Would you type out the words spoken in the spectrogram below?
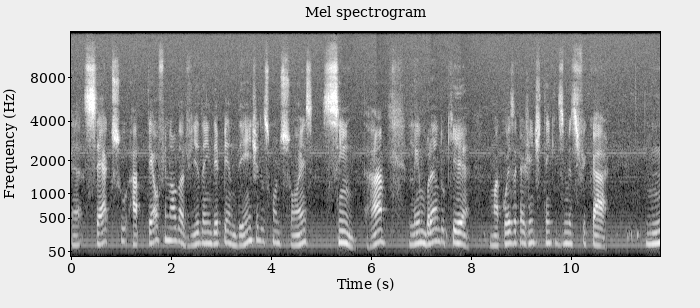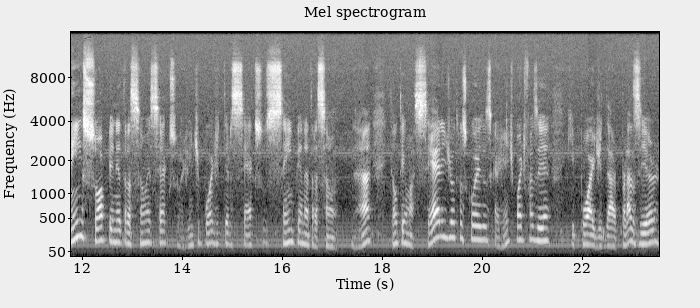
é, sexo até o final da vida, independente das condições, sim, tá? Lembrando que uma coisa que a gente tem que desmistificar nem só penetração é sexo. A gente pode ter sexo sem penetração. Né? Então tem uma série de outras coisas que a gente pode fazer que pode dar prazer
